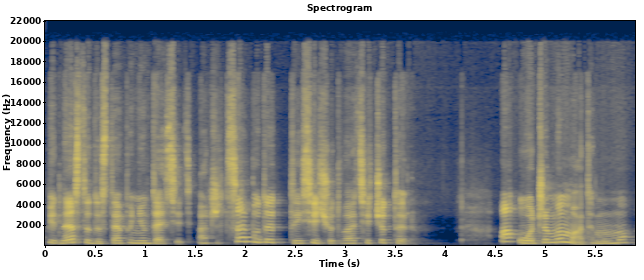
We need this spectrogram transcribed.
піднести до степеню 10, адже це буде 1024. А отже, ми матимемо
